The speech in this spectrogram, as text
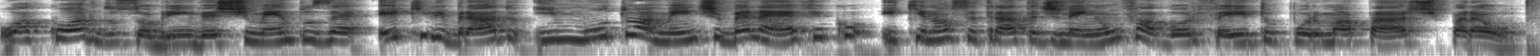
o acordo sobre investimentos é equilibrado e mutuamente benéfico e que não se trata de nenhum favor feito por uma parte para outra.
